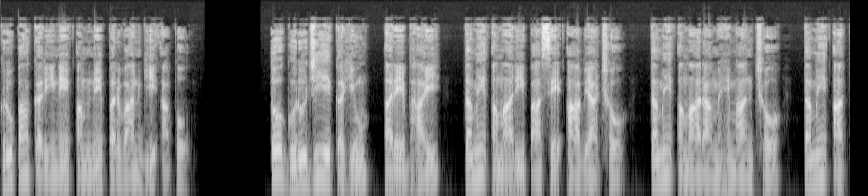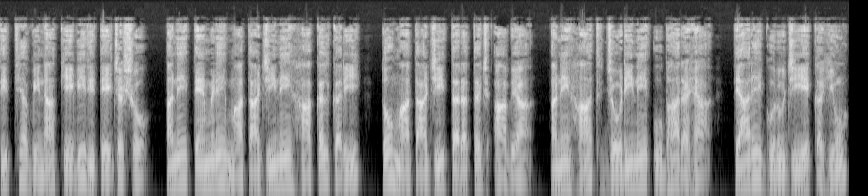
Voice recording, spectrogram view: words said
કૃપા કરીને અમને પરવાનગી આપો. તો ગુરુજીએ કહ્યું, અરે ભાઈ, તમે અમારી પાસે આવ્યા છો, તમે અમારા મહેમાન છો તમે આતિથ્ય વિના કેવી રીતે જશો? અને તેમણે માતાજીને હાકલ કરી, તો માતાજી તરત જ આવ્યા અને હાથ જોડીને ઊભા રહ્યા. ત્યારે ગુરુજીએ કહ્યું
